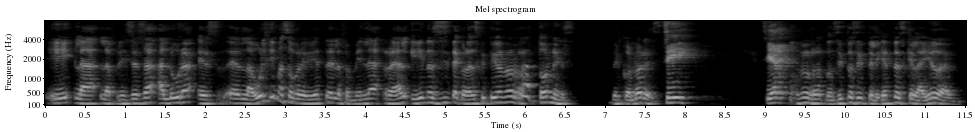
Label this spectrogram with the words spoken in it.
Y la, la princesa Alura es, es la última sobreviviente de la familia real y no sé si te acuerdas que tiene unos ratones de colores. Sí, cierto. Unos ratoncitos inteligentes que la ayudan.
